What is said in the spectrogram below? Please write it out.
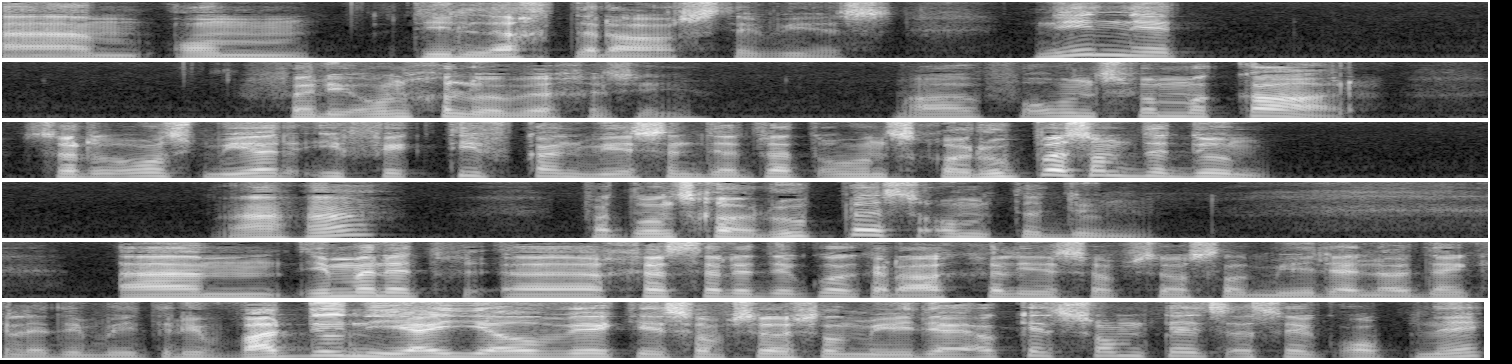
Um om die ligdraers te wees. Nie net vir die ongelowiges nie, maar vir ons vir mekaar, sodat ons meer effektief kan wees in dit wat ons geroep is om te doen. Aha. Wat ons geroep is om te doen. Ehm um, iemand het uh, gister het ek ook raak gelees op social media. Nou dink hulle Dimitri, wat doen jy heel week jy's op social media? Okay, soms is ek op, né?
